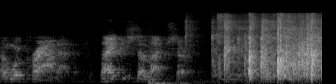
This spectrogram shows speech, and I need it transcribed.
and we're proud of it. Thank you so much, sir.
